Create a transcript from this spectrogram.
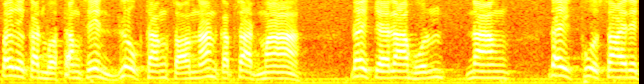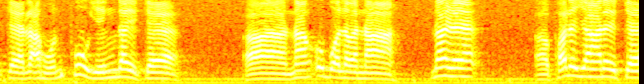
ไปด้วยกันหมดทั้งสิ้น ลูกทางสอนนั้นกับชาติมา ได้แก่ลาหุนนางได้ผู้ชายได้แก่ลาหุนผู้หญิงได้แก่นางอุบลวนา ได้แหละภรรยาได้แก่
